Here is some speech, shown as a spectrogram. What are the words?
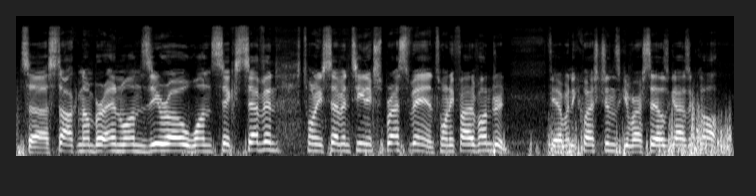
It's a stock number N10167, 2017 Express Van, 2500. If you have any questions, give our sales guys a call.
